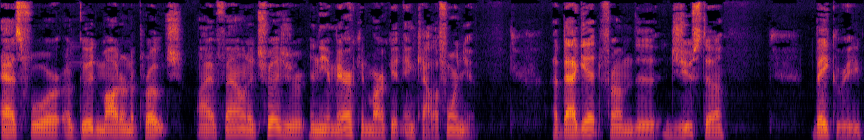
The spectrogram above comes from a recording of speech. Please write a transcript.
As for a good modern approach, I have found a treasure in the American market in California. A baguette from the Justa bakery.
